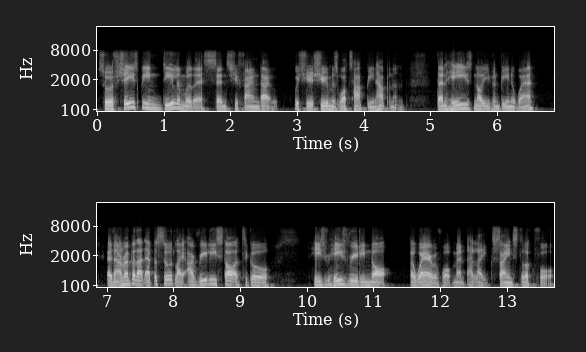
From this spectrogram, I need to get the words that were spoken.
so if she's been dealing with this since she found out which you assume is what's hap- been happening then he's not even been aware. And i remember that episode like i really started to go he's he's really not aware of what meant that like signs to look for.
